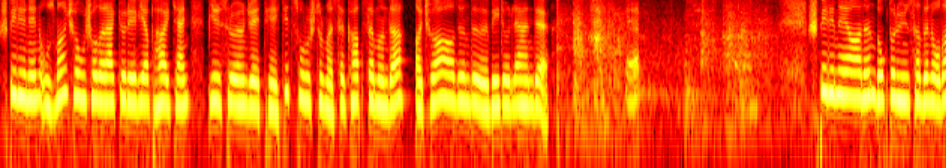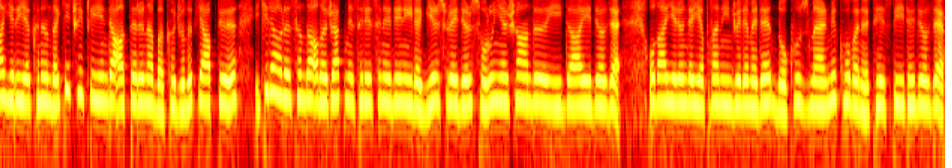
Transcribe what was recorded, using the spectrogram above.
Şüphelinin uzman çavuş olarak görev yaparken bir süre önce tehdit soruşturması kapsamında açığa alındığı belirlendi. Şüpheli MA'nın Doktor Ünsal'ın olay yeri yakınındaki çiftliğinde atlarına bakıcılık yaptığı, ikili arasında alacak meselesi nedeniyle bir süredir sorun yaşandığı iddia edildi. Olay yerinde yapılan incelemede 9 mermi kovanı tespit edildi.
